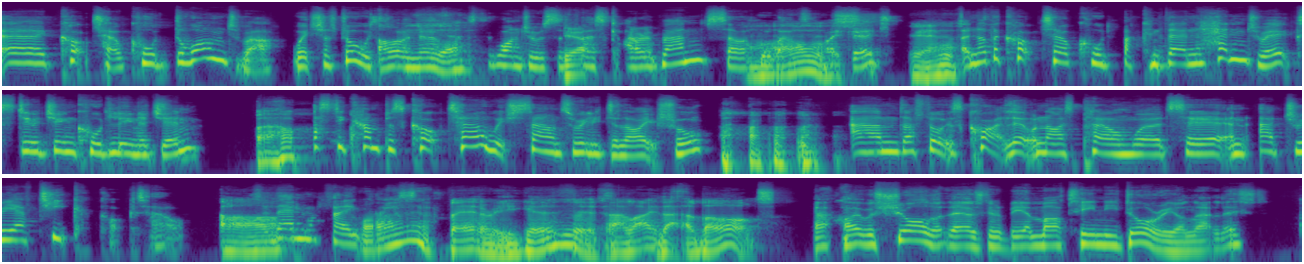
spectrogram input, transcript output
a cocktail called the Wanderer, which I thought was Oh, quite yeah, yeah. The Wanderer was the Yeah. first caravan, so I thought that was quite good. Yeah. Another cocktail called Buck, and then Hendrick's do a gin called Lunar Gin. Uh-huh. Dusty Campus cocktail, which sounds really delightful. And I thought it was quite a little nice play on words here. An Adriatique cocktail. So Ah, they're my favourites. very good. I like that a lot. I I was sure that there was going to be a martini dory on that list.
